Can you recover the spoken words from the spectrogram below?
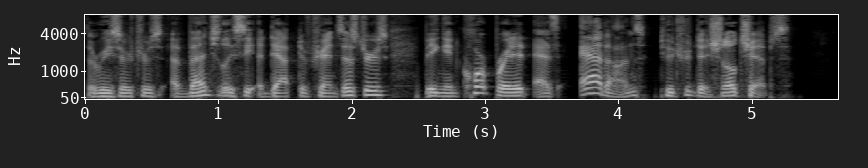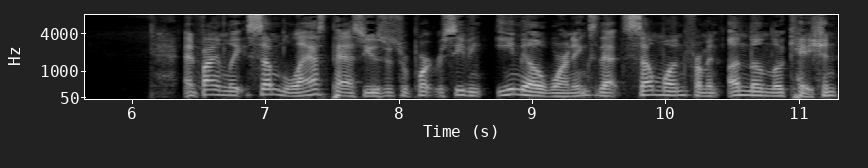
The researchers eventually see adaptive transistors being incorporated as add-ons to traditional chips. And finally, some LastPass users report receiving email warnings that someone from an unknown location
